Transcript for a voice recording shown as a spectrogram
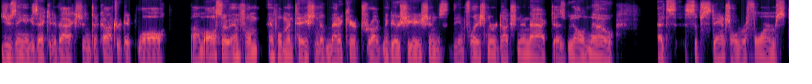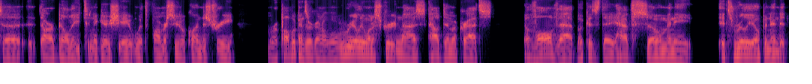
using executive action to contradict law. Um, also, impl- implementation of Medicare drug negotiations. The Inflation Reduction Act, as we all know, that's substantial reforms to our ability to negotiate with the pharmaceutical industry. Republicans are going to really want to scrutinize how Democrats evolve that because they have so many. It's really open ended.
